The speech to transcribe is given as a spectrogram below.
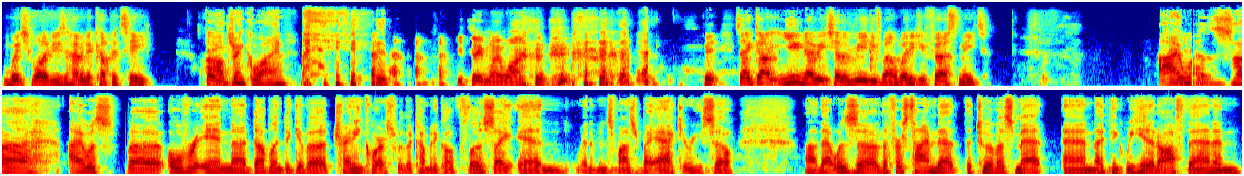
Which one of you is having a cup of tea? There I'll you drink wine. you take my wine. So, guy, you know each other really well. Where did you first meet? I was uh, I was uh, over in uh, Dublin to give a training course with a company called Flowsight, and it had been sponsored by Accuri. So uh, that was uh, the first time that the two of us met, and I think we hit it off then. And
